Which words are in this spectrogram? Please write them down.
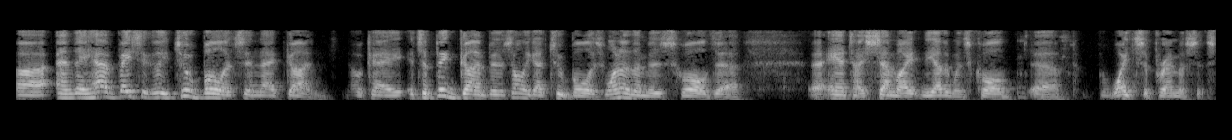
Uh, and they have basically two bullets in that gun. Okay, it's a big gun, but it's only got two bullets. One of them is called uh, uh, anti-Semite, and the other one's called uh, white supremacist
